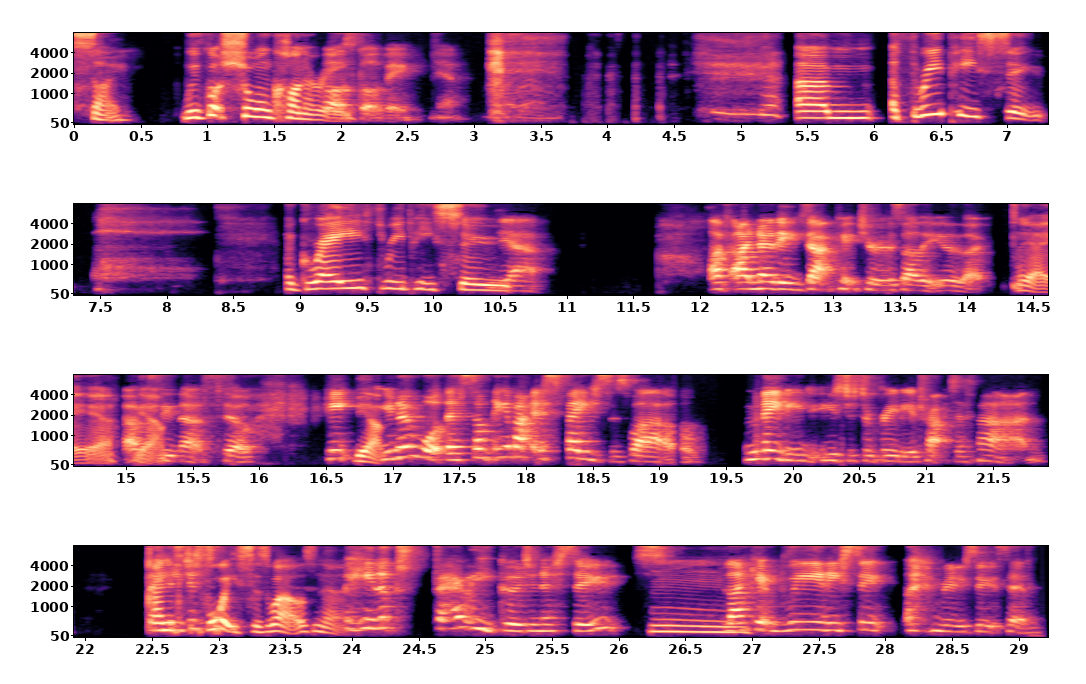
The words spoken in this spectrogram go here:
So we've got Sean Connery. Oh, it's got to be. Yeah. um, a three-piece suit, a grey three-piece suit. yeah. I've, I know the exact picture as well that you're like, yeah, yeah, yeah. I've yeah. seen that still. He, Yeah. you know what? There's something about his face as well. Maybe he's just a really attractive man, but And he it's just voice as well, isn't it? he looks very good in a suit. Mm. Like it really suit, really suits him.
